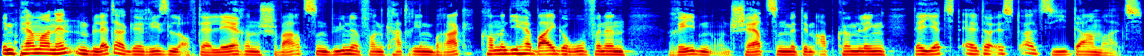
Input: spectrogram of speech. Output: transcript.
Im permanenten Blättergeriesel auf der leeren, schwarzen Bühne von Katrin Brack kommen die herbeigerufenen, reden und scherzen mit dem Abkömmling, der jetzt älter ist als sie damals.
